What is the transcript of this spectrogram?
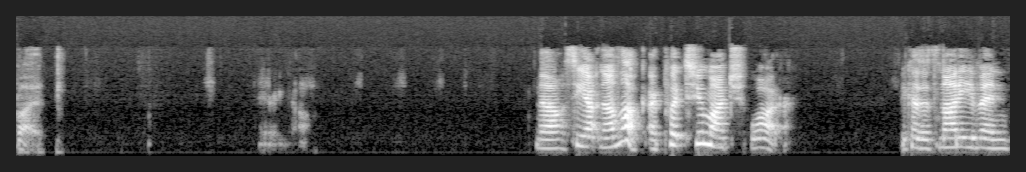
But there you go. Now, see, now look, I put too much water because it's not even,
